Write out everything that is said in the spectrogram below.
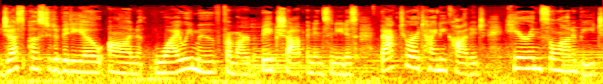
just posted a video on why we moved from our big shop in Encinitas back to our tiny cottage here in Solana Beach.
